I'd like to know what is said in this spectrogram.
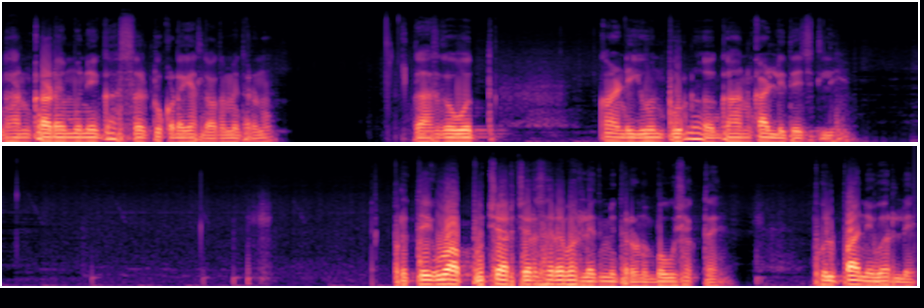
घाण काढाय म्हणून एक घासाचा तुकडा घेतला होता मित्रांनो. घास गवत कांडी घेऊन पूर्ण घाण काढली त्याच्यातली. प्रत्येक वापू चार चार सऱ्या भरल्यात मित्रांनो बघू शकताय. फुल पाणी भरले.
